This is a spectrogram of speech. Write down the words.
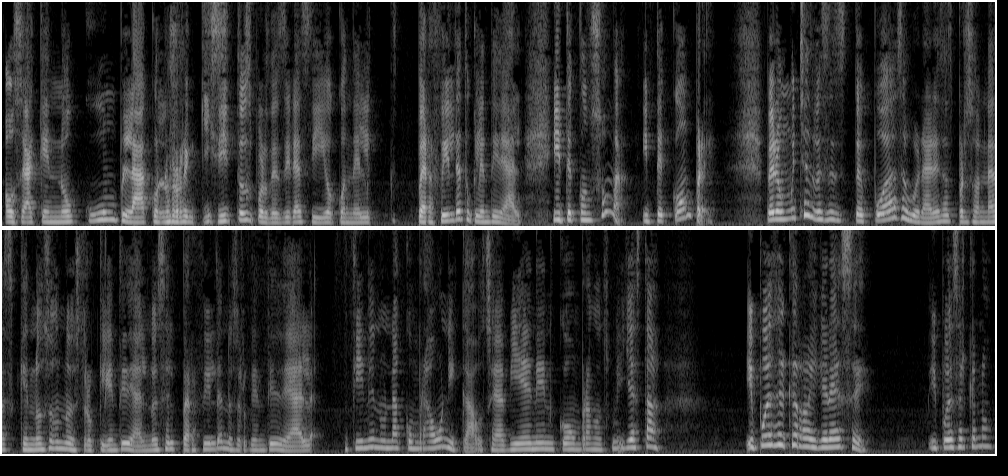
o sea, que no cumpla con los requisitos, por decir así, o con el perfil de tu cliente ideal y te consuma y te compre. Pero muchas veces te puedo asegurar esas personas que no son nuestro cliente ideal, no es el perfil de nuestro cliente ideal, tienen una compra única, o sea, vienen, compran, consumen y ya está. Y puede ser que regrese, y puede ser que no.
